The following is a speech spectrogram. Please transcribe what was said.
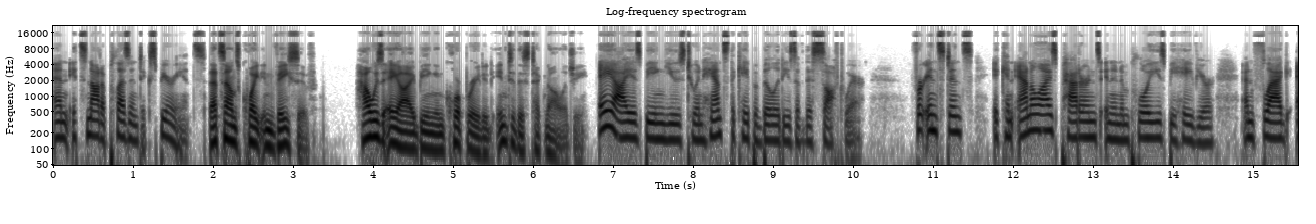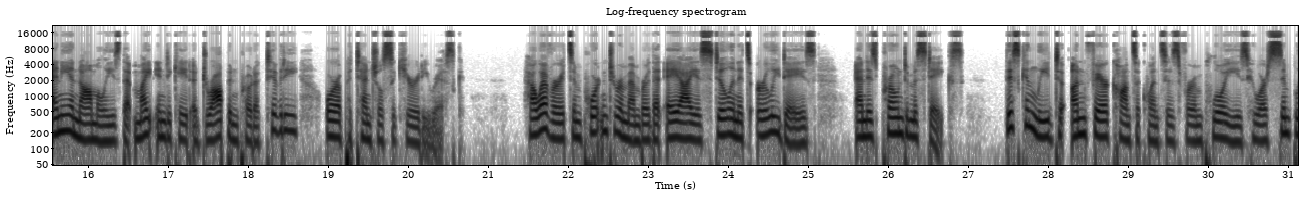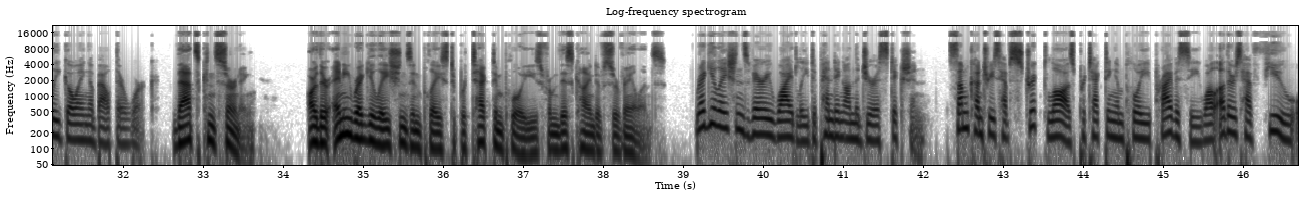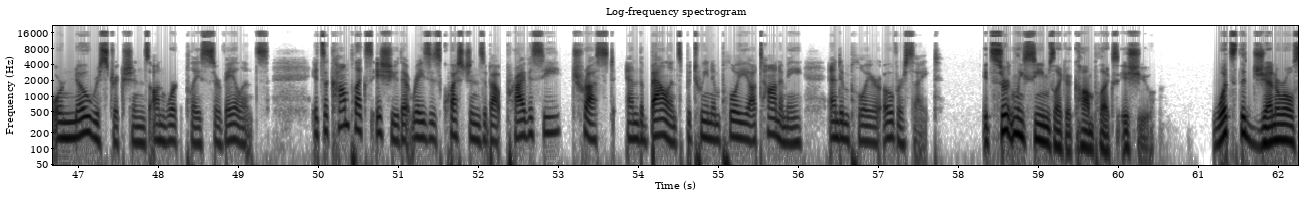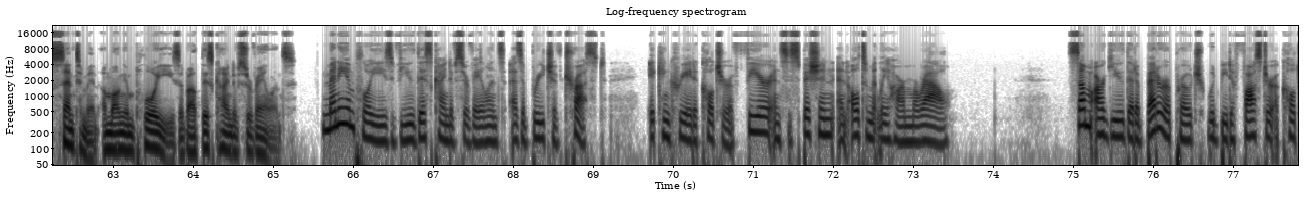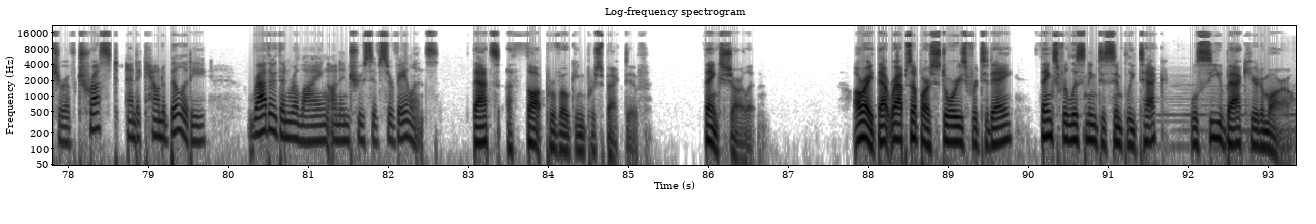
and it's not a pleasant experience. That sounds quite invasive. How is AI being incorporated into this technology? AI is being used to enhance the capabilities of this software. For instance, it can analyze patterns in an employee's behavior and flag any anomalies that might indicate a drop in productivity or a potential security risk. However, it's important to remember that AI is still in its early days and is prone to mistakes. This can lead to unfair consequences for employees who are simply going about their work. That's concerning. Are there any regulations in place to protect employees from this kind of surveillance? Regulations vary widely depending on the jurisdiction. Some countries have strict laws protecting employee privacy, while others have few or no restrictions on workplace surveillance. It's a complex issue that raises questions about privacy, trust, and the balance between employee autonomy and employer oversight. It certainly seems like a complex issue. What's the general sentiment among employees about this kind of surveillance? Many employees view this kind of surveillance as a breach of trust. It can create a culture of fear and suspicion and ultimately harm morale. Some argue that a better approach would be to foster a culture of trust and accountability rather than relying on intrusive surveillance. That's a thought provoking perspective. Thanks, Charlotte. All right, that wraps up our stories for today. Thanks for listening to Simply Tech. We'll see you back here tomorrow.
